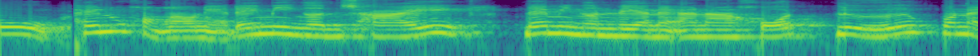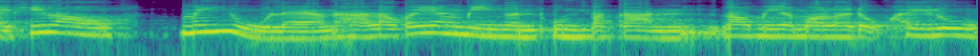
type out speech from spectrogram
ลูกๆ ให้ลูกของเราเนี่ยได้มีเงินใช้ ได้มีเงินเรียนในอนาคต หรือวันไหนที่เรา ไม่อยู่แล้วนะคะ เราก็ยังมีเงินทุนประกัน เรามีมรดกให้ลูก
